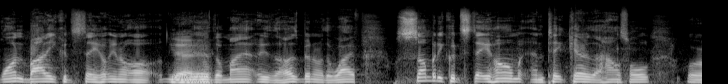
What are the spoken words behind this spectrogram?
one body could stay home. You know, uh, you Yeah, know, yeah. the my either the husband or the wife. Somebody could stay home and take care of the household or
